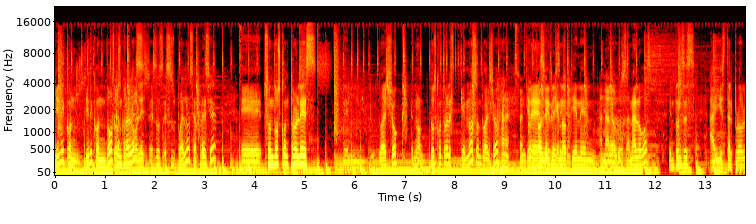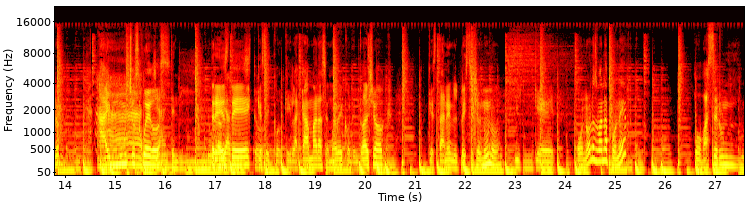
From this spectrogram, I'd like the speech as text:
viene, con, viene con dos, Dos controles. controles. Eso, es- eso es bueno, se aprecia. Eh, son dos controles del DualShock. No, dos controles que no son DualShock. Ajá, son Quiere de decir que no tienen Análogos. los análogos. Entonces, ahí está el problema. Hay Ah, muchos juegos Ya entendí. no lo había 3D visto. que, se que la cámara se mueve con el DualShock que están en el PlayStation 1 y que o no los van a poner o va a ser un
